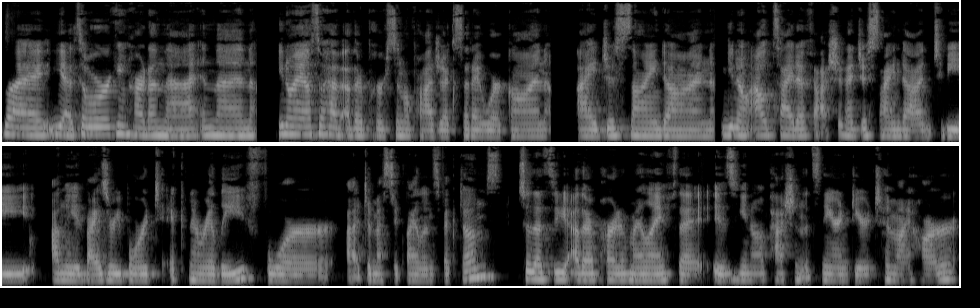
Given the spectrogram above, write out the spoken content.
but yeah, so we're working hard on that. And then, you know, I also have other personal projects that I work on. I just signed on, you know, outside of fashion, I just signed on to be on the advisory board to ICNA Relief for uh, domestic violence victims. So that's the other part of my life that is, you know, a passion that's near and dear to my heart.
